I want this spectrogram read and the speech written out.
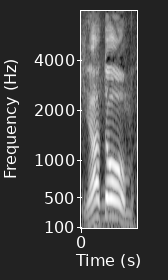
Я дома.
